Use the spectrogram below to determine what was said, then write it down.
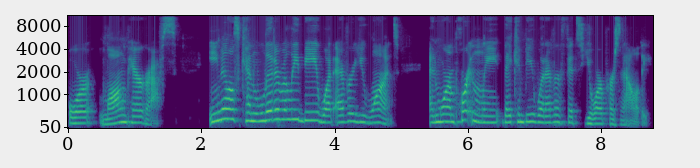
or long paragraphs. Emails can literally be whatever you want. And more importantly, they can be whatever fits your personality.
